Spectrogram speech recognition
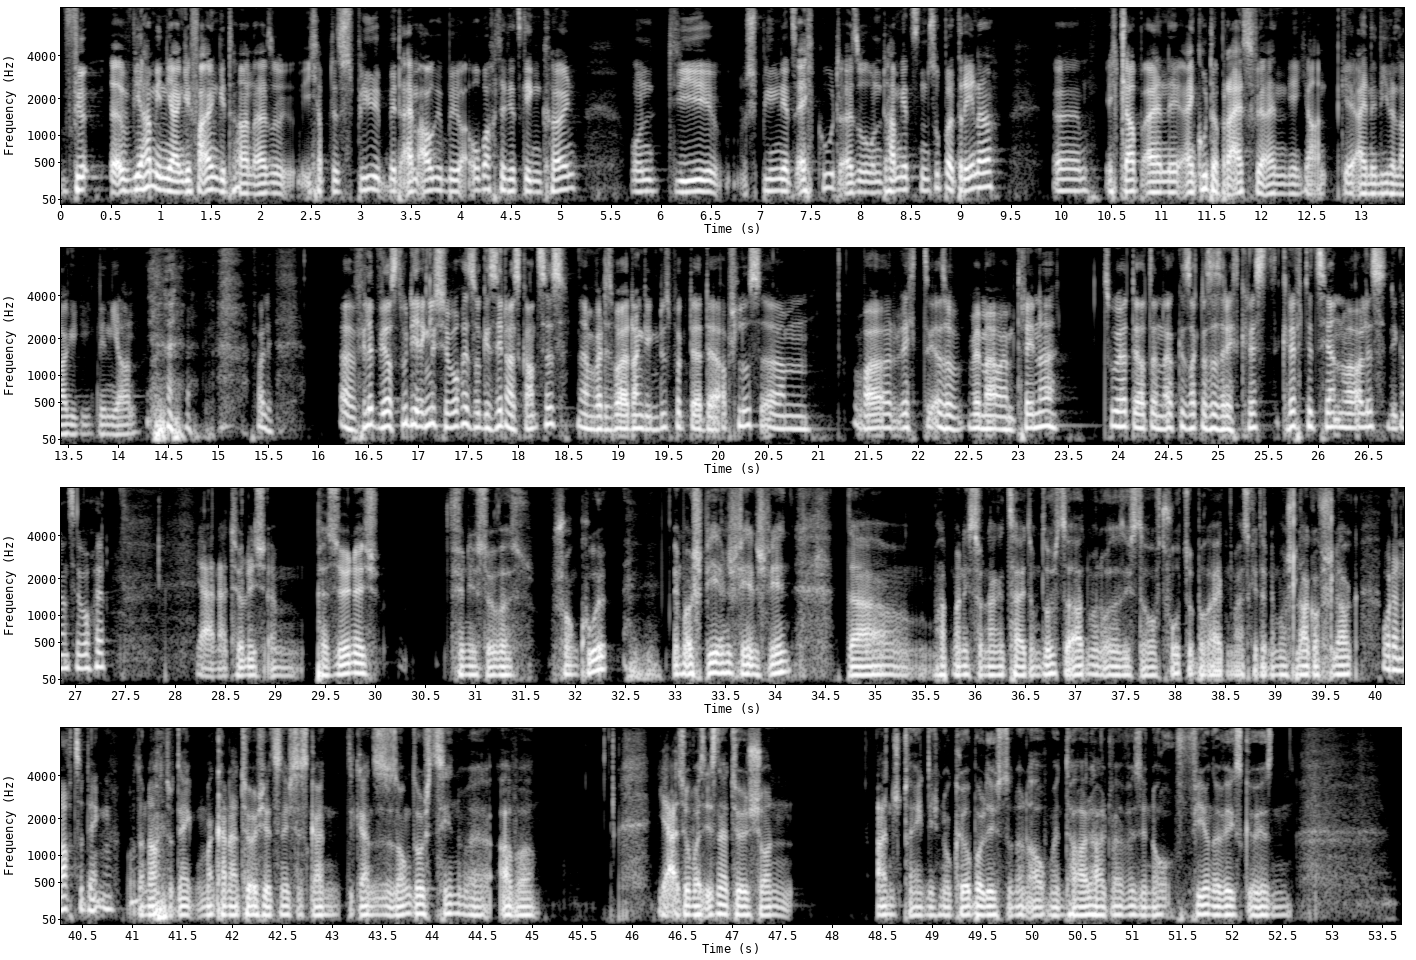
für, äh, wir haben ihnen ja einen Gefallen getan. Also ich habe das Spiel mit einem Auge beobachtet jetzt gegen Köln und die spielen jetzt echt gut. Also und haben jetzt einen super Trainer. Ähm, ich glaube, ein guter Preis für eine, Jahr, eine Niederlage gegen den Jan. Voll. Äh, Philipp, wie hast du die englische Woche so gesehen als Ganzes? Ähm, weil das war ja dann gegen Duisburg der, der Abschluss. Ähm, war recht, also wenn man eurem Trainer zuhört, der hat dann auch gesagt, dass es recht kräftezehrend war alles die ganze Woche. Ja, natürlich. Ähm, persönlich finde ich sowas schon cool. Immer spielen, spielen, spielen. Da hat man nicht so lange Zeit, um durchzuatmen oder sich darauf vorzubereiten, weil es geht dann immer Schlag auf Schlag. Oder nachzudenken. Oder nachzudenken. Man kann natürlich jetzt nicht das, die ganze Saison durchziehen, weil, aber ja, sowas ist natürlich schon anstrengend, nicht nur körperlich, sondern auch mental halt, weil wir sind noch viel unterwegs gewesen.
